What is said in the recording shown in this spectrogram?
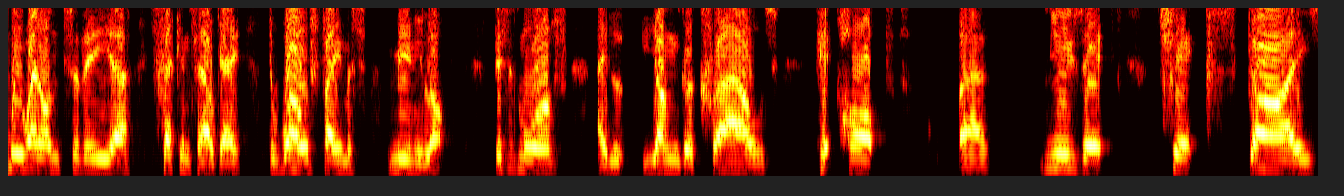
we went on to the uh, second tailgate, the world famous Muni lot. This is more of a younger crowd, hip hop, uh, music, chicks, guys.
